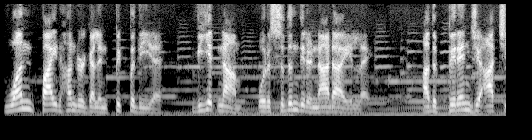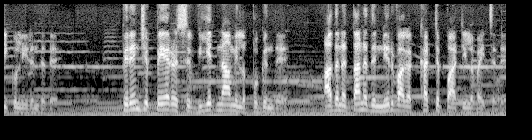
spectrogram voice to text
ஒன் பாயிண்ட் ஹண்ட்ரட்களின் பிற்பதிய வியட்நாம் ஒரு சுதந்திர நாடா இல்லை. அது பிரெஞ்சு ஆட்சிக்குள் இருந்தது. பிரெஞ்சு பேரரசு வியட்நாமில் புகுந்து அதனை தனது நிர்வாக கட்டுப்பாட்டில் வைத்தது.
